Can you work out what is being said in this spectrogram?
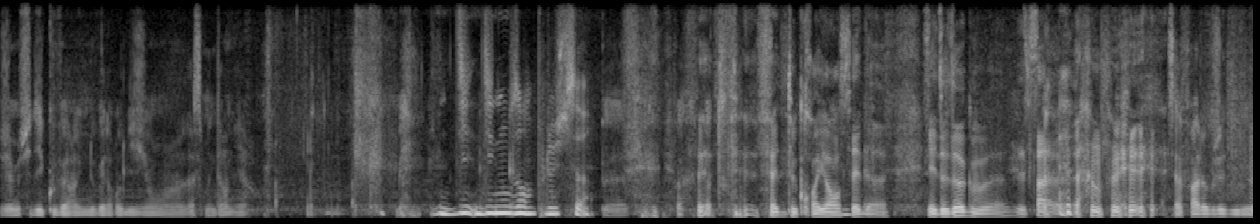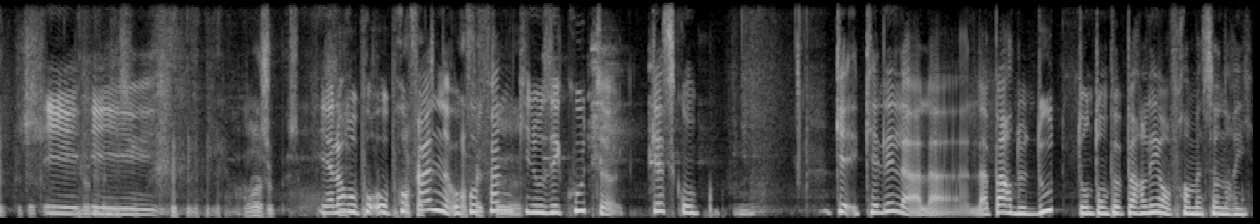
je me suis découvert une nouvelle religion euh, la semaine dernière. Dis- Dis-nous en plus. Euh. Fête de croyances et de, et de dogmes, n'est-ce pas ça fera l'objet d'une peut-être Et, une autre émission. et, Non, je- je- et alors, aux, pro- aux profanes, aux en fait, profanes euh, qui nous écoutent, qu'est-ce qu'on. que- quelle est la, la, la part de doute dont on peut parler en franc-maçonnerie?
